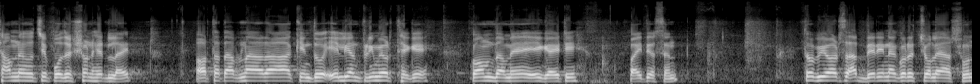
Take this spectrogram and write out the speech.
সামনে হচ্ছে প্রজেকশন হেডলাইট অর্থাৎ আপনারা কিন্তু এলিয়ান প্রিমিয়র থেকে কম দামে এই গাড়িটি পাইতেছেন। তো ভিউয়ার্স আর দেরি না করে চলে আসুন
